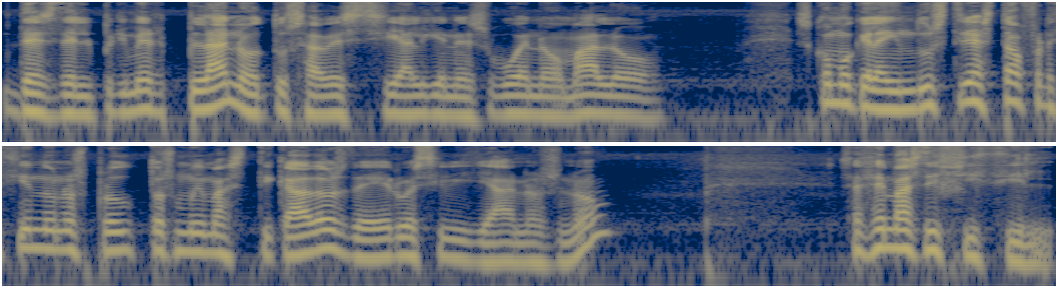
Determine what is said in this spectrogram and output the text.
desde el primer plano tú sabes si alguien es bueno o malo. Es como que la industria está ofreciendo unos productos muy masticados de héroes y villanos, ¿no? Se hace más difícil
